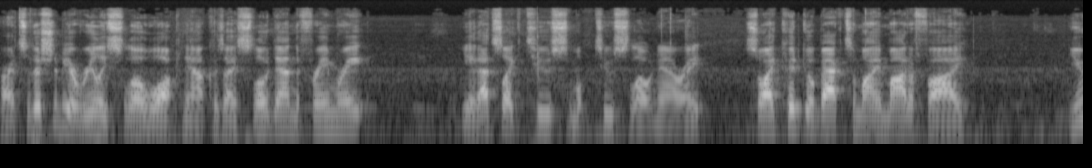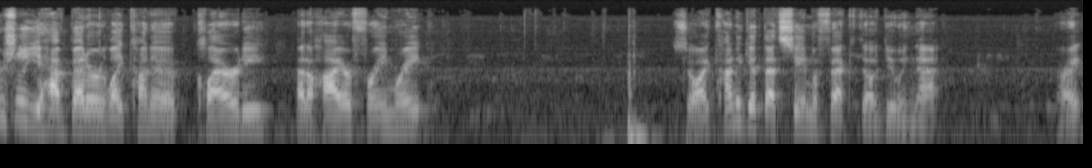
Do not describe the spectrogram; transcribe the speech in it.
All right, so this should be a really slow walk now because I slowed down the frame rate. Yeah, that's like too, too slow now, right? So I could go back to my modify Usually you have better like kind of clarity at a higher frame rate. So I kind of get that same effect though doing that. All right.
